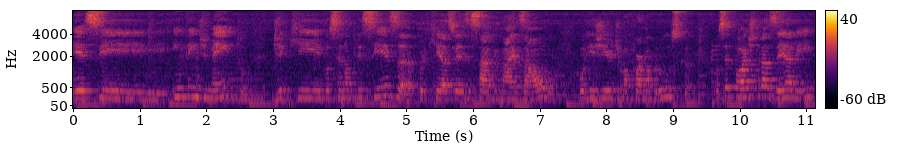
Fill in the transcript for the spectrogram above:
esse entendimento de que você não precisa, porque às vezes sabe mais algo, corrigir de uma forma brusca, você pode trazer ali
